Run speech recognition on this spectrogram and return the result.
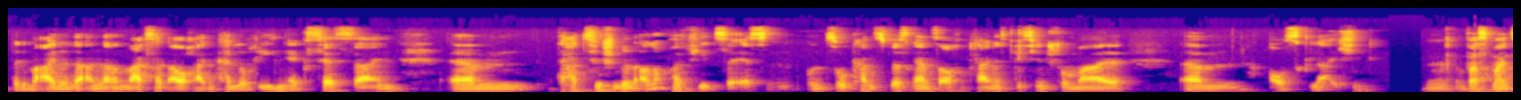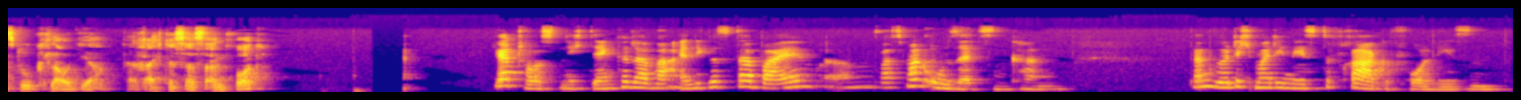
bei dem einen oder anderen mag es halt auch ein Kalorienexzess sein, ähm, da zwischendrin auch noch mal viel zu essen. Und so kannst du das Ganze auch ein kleines bisschen schon mal ähm, ausgleichen. Hm, was meinst du, Claudia? Reicht das als Antwort? Ja, Thorsten, ich denke, da war einiges dabei, ähm, was man umsetzen kann. Dann würde ich mal die nächste Frage vorlesen.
